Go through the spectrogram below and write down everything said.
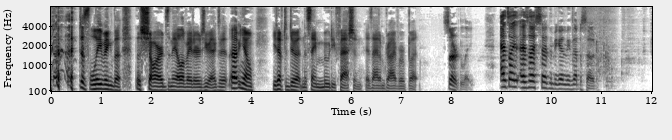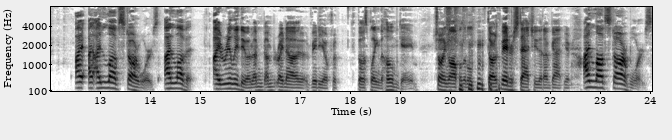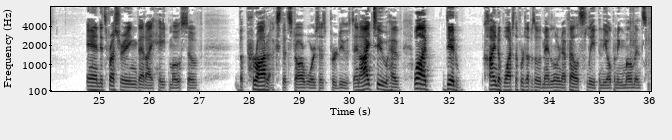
just leaving the the shards in the elevator as you exit. Uh, you know, you'd have to do it in the same moody fashion as Adam Driver, but Certainly. As I as I said in the beginning of this episode, I, I, I love Star Wars. I love it. I really do. I'm, I'm, I'm right now a video for those playing the home game, showing off a little Darth Vader statue that I've got here. I love Star Wars, and it's frustrating that I hate most of the products that Star Wars has produced. And I too have. Well, I did kind of watch the first episode of The Mandalorian. I fell asleep in the opening moments.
